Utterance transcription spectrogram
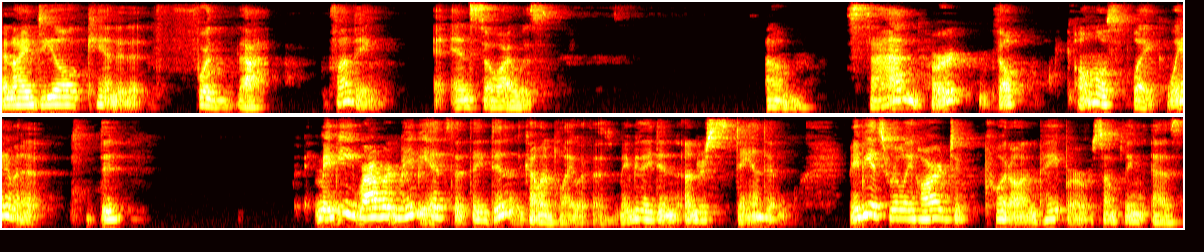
an ideal candidate for that funding. And so I was um, sad, hurt, felt almost like, wait a minute, did maybe Robert, maybe it's that they didn't come and play with us. Maybe they didn't understand it. Maybe it's really hard to put on paper something as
